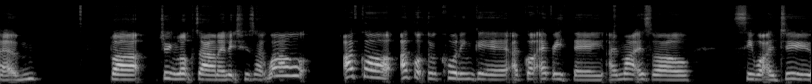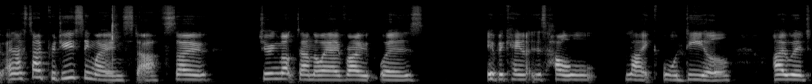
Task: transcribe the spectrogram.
Um, but during lockdown, I literally was like, well, I've got I've got the recording gear, I've got everything. I might as well see what I do. And I started producing my own stuff. So during lockdown, the way I wrote was it became like this whole like ordeal. I would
